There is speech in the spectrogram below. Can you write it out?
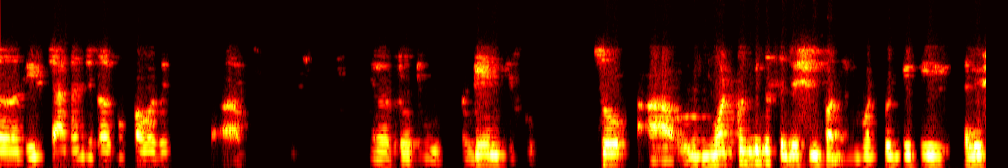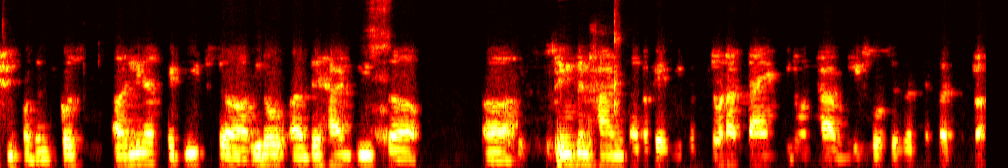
uh, these challenges or move forward with uh, you know to, to gain So, what could be the suggestion for them? What could be the solution for them? Because earlier, at least you know they had these things in hand that okay we don't have time we don't have resources etc etc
